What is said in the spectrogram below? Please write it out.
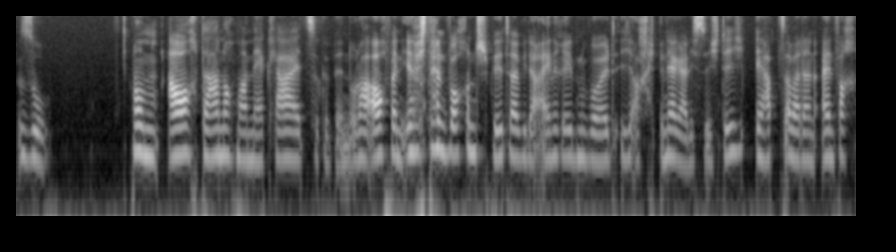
So, um auch da nochmal mehr Klarheit zu gewinnen. Oder auch wenn ihr euch dann Wochen später wieder einreden wollt, ich, ach, ich bin ja gar nicht süchtig. Ihr habt es aber dann einfach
